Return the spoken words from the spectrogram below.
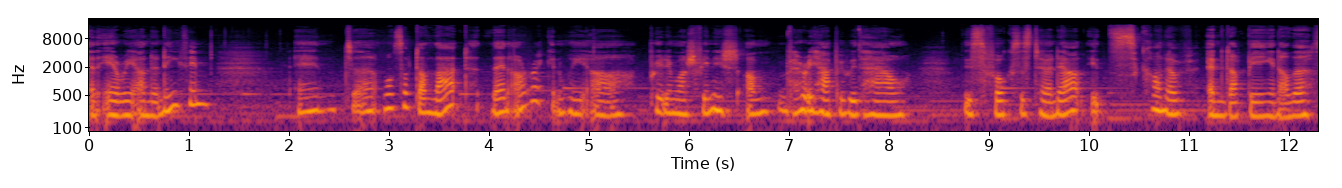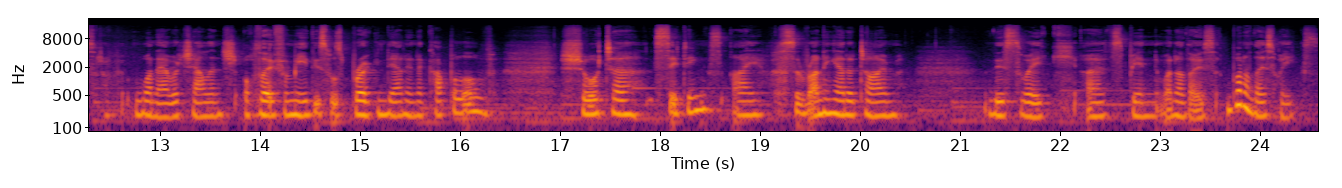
an area underneath him. And uh, once I've done that, then I reckon we are pretty much finished. I'm very happy with how this fox has turned out. It's kind of ended up being another sort of one hour challenge, although for me this was broken down in a couple of shorter sittings. I was running out of time this week. Uh, it's been one of those one of those weeks.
